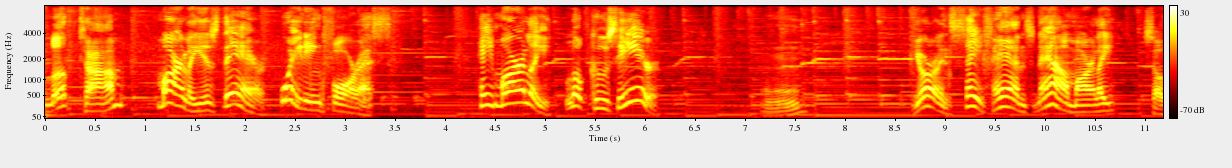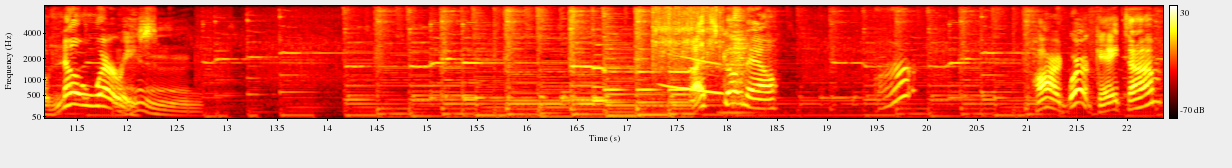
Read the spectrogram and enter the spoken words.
Look, Tom. Marley is there, waiting for us. Hey, Marley, look who's here. Hmm? You're in safe hands now, Marley, so no worries. Hmm. Let's go now. Hard work, eh, Tom?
